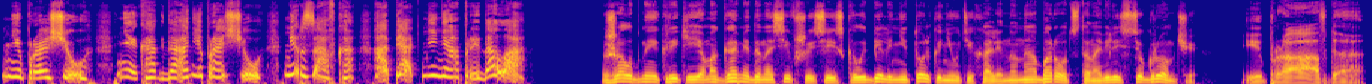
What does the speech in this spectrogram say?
«Не прощу! Никогда не прощу! Мерзавка! Опять меня предала!» Жалобные крики Ямагами, доносившиеся из колыбели, не только не утихали, но наоборот становились все громче. «И правда,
